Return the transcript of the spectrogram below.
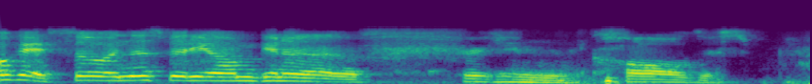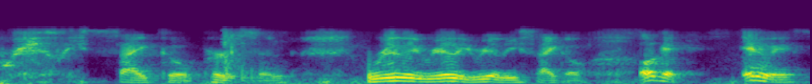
Okay, so in this video I'm gonna freaking call this really psycho person. Really, really, really psycho. Okay, anyways.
